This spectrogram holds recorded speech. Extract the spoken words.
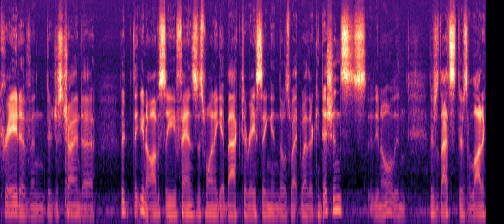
creative and they're just trying to. They're, you know, obviously, fans just want to get back to racing in those wet weather conditions. You know, and there's that's there's a lot of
